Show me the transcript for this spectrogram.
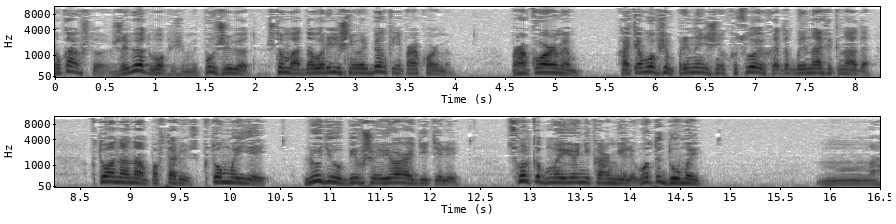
Ну как что, живет в общем, и пусть живет. Что мы одного лишнего ребенка не прокормим? Прокормим. Хотя, в общем, при нынешних условиях это бы и нафиг надо. Кто она нам, повторюсь, кто мы ей? Люди, убившие ее родителей. Сколько бы мы ее не кормили, вот и думай. М -м -м.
